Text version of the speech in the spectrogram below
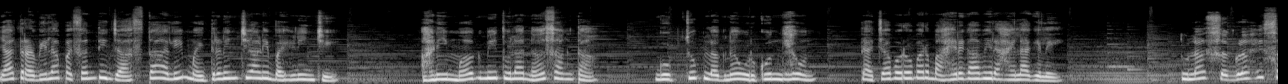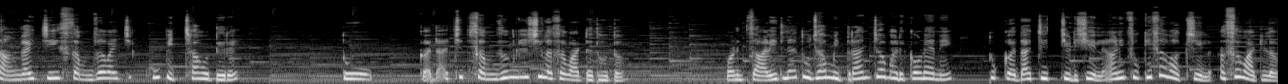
यात रवीला पसंती जास्त आली मैत्रिणींची आणि बहिणींची. आणि मग मी तुला न सांगता गुपचूप लग्न उरकून घेऊन त्याच्याबरोबर बाहेरगावी राहायला गेले. तुला सगळं हे सांगायची समजवायची खूप इच्छा होती रे. तू कदाचित समजून घेशील असं वाटत होतं. पण चाळीतल्या तुझ्या मित्रांच्या भडकवण्याने तू कदाचित चिडशील आणि चुकीचं वागशील असं वाटलं.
